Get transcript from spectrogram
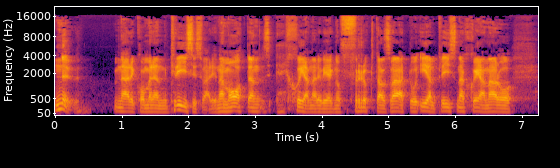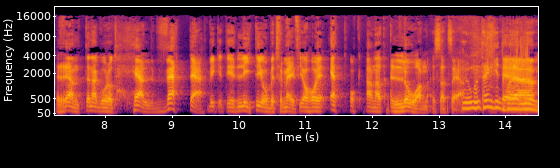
nu. När det kommer en kris i Sverige, när maten skenar iväg något fruktansvärt och elpriserna skenar och räntorna går åt helvete. Vilket är lite jobbigt för mig, för jag har ju ett och annat lån så att säga. Jo, men tänk inte på det Eh, nu.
